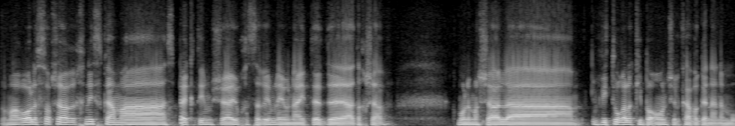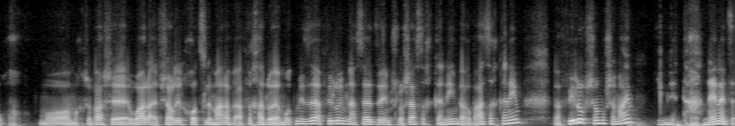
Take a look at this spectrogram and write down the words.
כלומר אולה סולשר הכניס כמה אספקטים שהיו חסרים ליונייטד אה, עד עכשיו, כמו למשל הוויתור על הקיבעון של קו הגנה נמוך, כמו המחשבה שוואלה אפשר ללחוץ למעלה ואף אחד לא ימות מזה, אפילו אם נעשה את זה עם שלושה שחקנים וארבעה שחקנים, ואפילו שומו שמיים אם נתכנן את זה.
